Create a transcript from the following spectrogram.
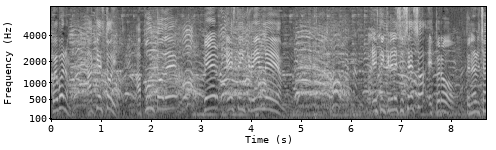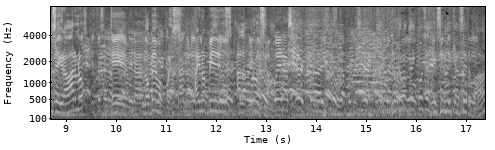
pues bueno, aquí estoy, a punto de ver este increíble este increíble suceso. Espero tener el chance de grabarlo. Eh, nos vemos pues. Hay los vidrios a la próxima. Yo creo que hay cosas que sí no hay que hacer, ¿va?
